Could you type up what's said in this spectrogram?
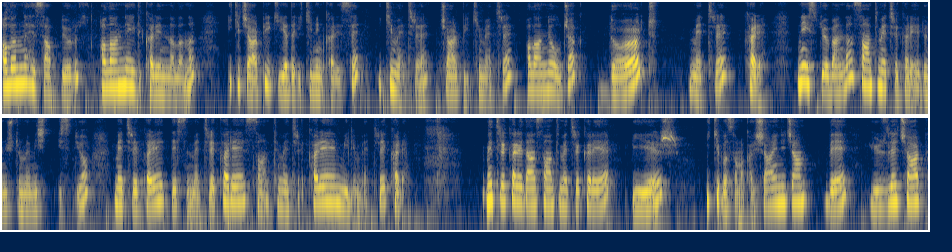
Alanını hesaplıyoruz. Alan neydi karenin alanı? 2 çarpı 2 ya da 2'nin karesi. 2 metre çarpı 2 metre. Alan ne olacak? 4 metre kare. Ne istiyor benden? Santimetre kareye dönüştürmemi istiyor. Metre kare, desimetre kare, santimetre kare, milimetre kare. Metre kareden santimetre kareye 1, 2 basamak aşağı ineceğim ve yüzle çarp,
